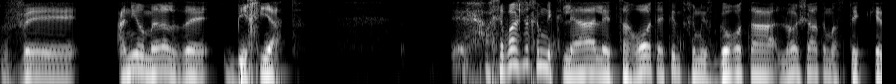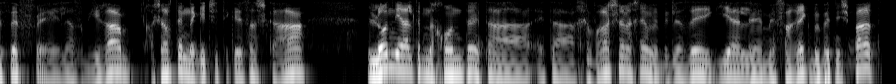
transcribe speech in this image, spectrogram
ואני אומר על זה בחייאת. החברה שלכם נקלעה לצרות, הייתם צריכים לסגור אותה, לא השארתם מספיק כסף אה, לסגירה, חשבתם נגיד שתיכנס השקעה, לא ניהלתם נכון את, את החברה שלכם, ובגלל זה הגיע למפרק בבית משפט.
